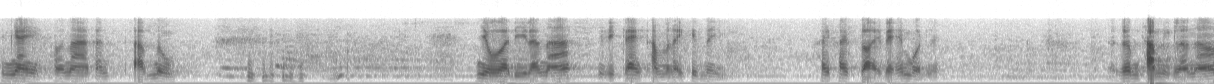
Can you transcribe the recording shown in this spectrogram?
เป็นไงภาวนากันสามหนุ่มโยดีแล้วนะอย่าไปแกล้งทำอะไรขึ้นมาอีกค่อยๆปล่อยไปให้หมดเลย เริ่มทำอีกแล้วเนาะ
